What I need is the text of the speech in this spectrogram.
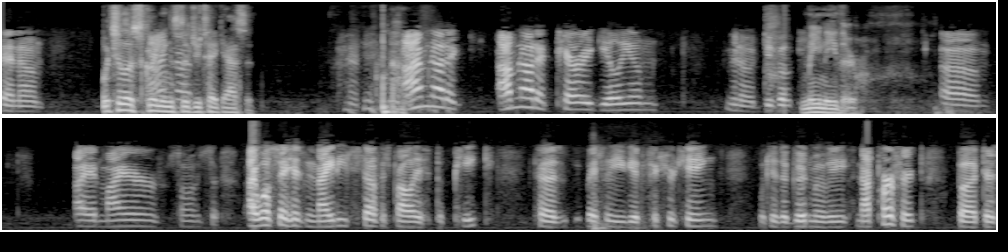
And um, Which of those screenings not- did you take acid? I'm not a, I'm not a Terry Gilliam, you know, devotee. Me neither. Um, I admire some of his. I will say his '90s stuff is probably the peak because basically you get Fisher King, which is a good movie, not perfect, but there's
